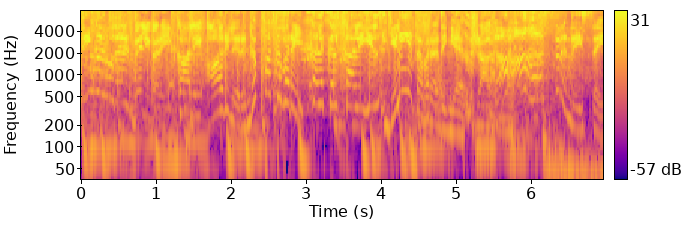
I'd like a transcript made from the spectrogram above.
திங்கள் முதல் வெளிவரை காலை ஆறிலிருந்து பத்து வரை கலக்கல் காலையில் இணைய தவறாதீங்க. ராகா ஆஹா சிறந்த இசை.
